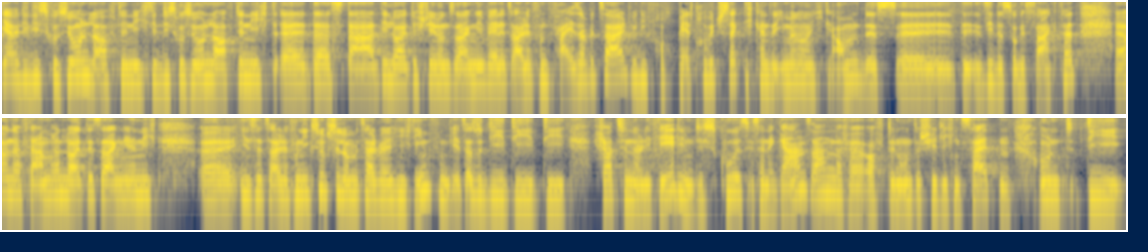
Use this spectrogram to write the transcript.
Ja, aber die Diskussion läuft ja nicht. Die Diskussion läuft ja nicht, äh, dass da die Leute stehen und sagen, ihr werdet jetzt alle von Pfizer bezahlt, wie die Frau Petrovic sagt. Ich kann sie immer noch nicht glauben, dass äh, sie das so gesagt hat. Und auf der anderen Leute sagen ja nicht, äh, ihr seid alle von XY bezahlt, weil ich nicht impfen geht. Also die, die, die Rationalität im Diskurs ist eine ganz andere auf den unterschiedlichen Seiten. Und die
